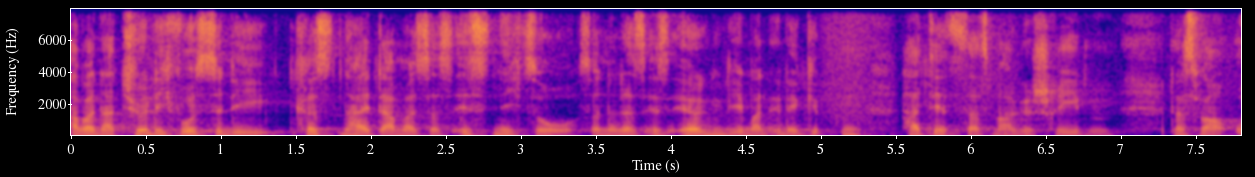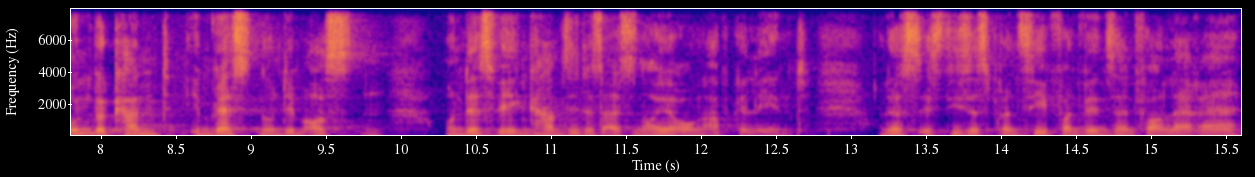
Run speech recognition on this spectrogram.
Aber natürlich wusste die Christenheit damals, das ist nicht so, sondern das ist irgendjemand in Ägypten, hat jetzt das mal geschrieben. Das war unbekannt im Westen und im Osten. Und deswegen haben sie das als Neuerung abgelehnt. Und das ist dieses Prinzip von Vincent von Lerain,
